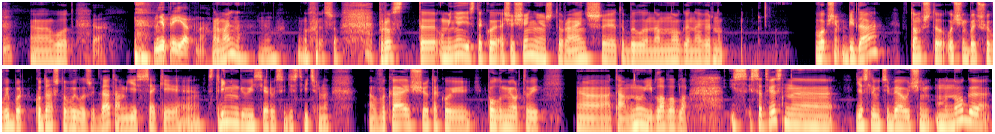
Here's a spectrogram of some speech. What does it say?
Э, вот. Да. Мне приятно. Нормально? Ну, ну, хорошо. Просто у меня есть такое ощущение, что раньше это было намного, наверное... В общем, беда в том, что очень большой выбор, куда что выложить, да, там есть всякие стриминговые сервисы, действительно, ВК еще такой полумертвый, а, там, ну и бла-бла-бла. И, соответственно, если у тебя очень много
